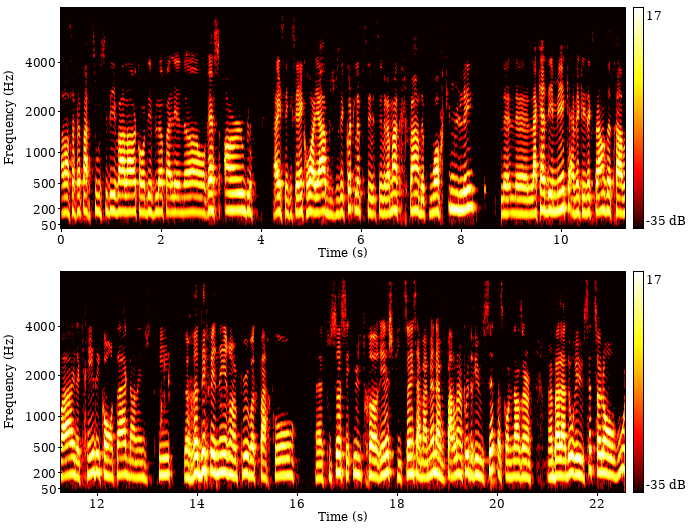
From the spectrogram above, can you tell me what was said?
alors, ça fait partie aussi des valeurs qu'on développe à l'ENA. On reste humble c'est incroyable. Je vous écoute, là, c'est vraiment trippant de pouvoir cumuler l'académique avec les expériences de travail, de créer des contacts dans l'industrie, de redéfinir un peu votre parcours. Euh, tout ça, c'est ultra riche. Puis, tiens, ça m'amène à vous parler un peu de réussite parce qu'on est dans un, balado réussite. Selon vous,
